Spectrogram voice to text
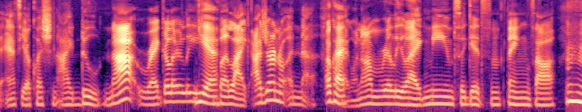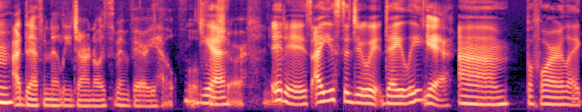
to answer your question, I do. Not regularly. Yeah. But like I journal enough. Okay. Like when I'm really like needing to get some things off, mm-hmm. I definitely journal. It's been very helpful. Yeah. For sure. It is. I used to do it daily. Yeah. Um, before like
